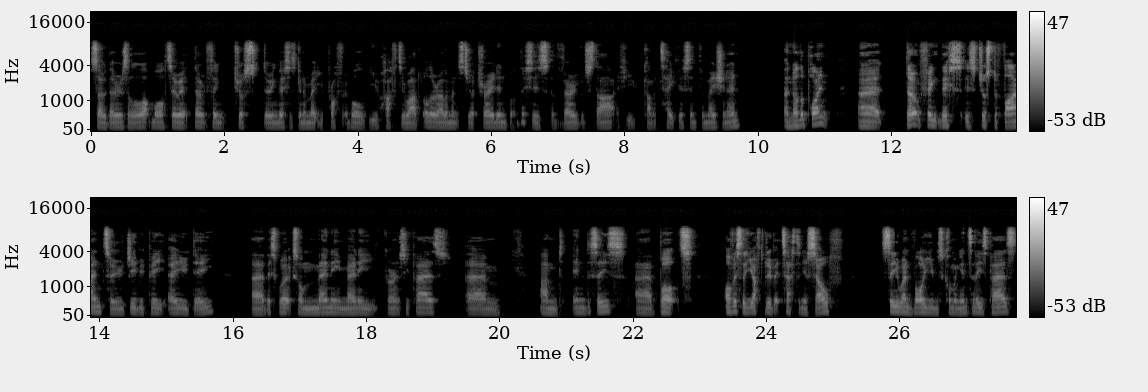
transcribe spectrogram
so there is a lot more to it. Don't think just doing this is going to make you profitable. You have to add other elements to your trading, but this is a very good start if you kind of take this information in. Another point, uh, don't think this is just defined to GBP AUD. Uh, this works on many, many currency pairs um, and indices, uh, but obviously you have to do a bit testing yourself. See when volume's coming into these pairs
